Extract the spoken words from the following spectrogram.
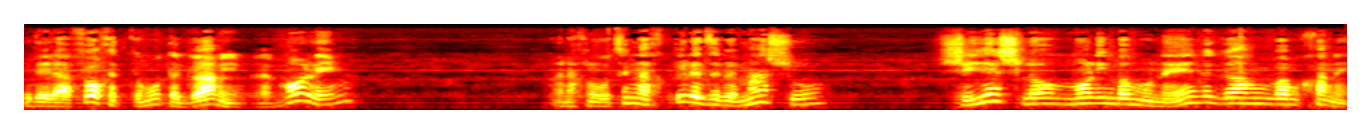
כדי להפוך את כמות הגרמים למולים, אנחנו רוצים להכפיל את זה במשהו שיש לו מולים במונה וגרמים במכנה.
